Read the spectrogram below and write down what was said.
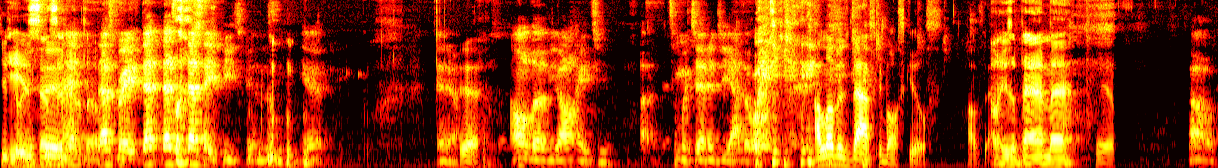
keep He is sensitive. though. that's great. That, that's that's AP's feelings. Yeah. You know, Yeah, I don't love you. I don't hate you. Uh, too much energy either way. I love his basketball skills. Oh, he's a bad man. Yeah. Oh,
